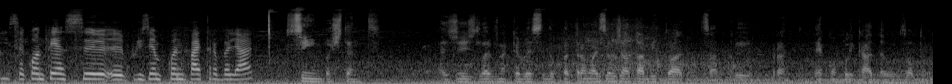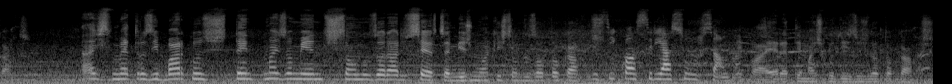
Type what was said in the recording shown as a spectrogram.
Isso acontece, eh, por exemplo, quando vai trabalhar? Sim, bastante. Às vezes levo na cabeça do patrão, mas ele já está habituado, sabe que pronto, é complicado os autocarros. As metros e barcos têm mais ou menos, são nos horários certos, é mesmo a questão dos autocarros. E assim qual seria a solução? Epá, era ter mais rodízios de autocarros,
